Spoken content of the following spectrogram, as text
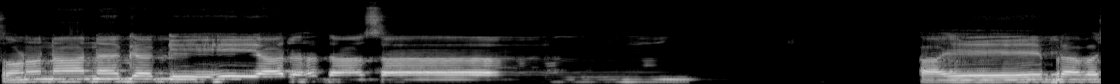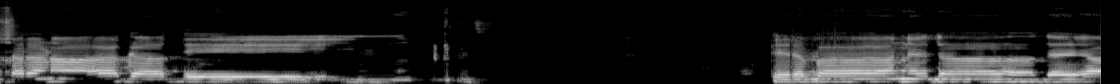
ਸੁਣ ਨਾਨਕ ਕੀ ਅਰਦਾਸ। ਆਏ ਪ੍ਰਭ ਸ਼ਰਣਾਗਤੀ। ਕਿਰਪਾ ਨਿਦ ਦਇਆ।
